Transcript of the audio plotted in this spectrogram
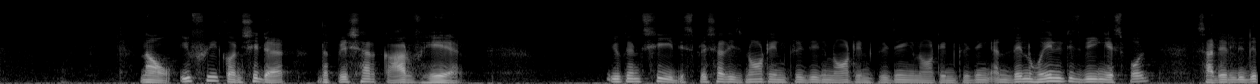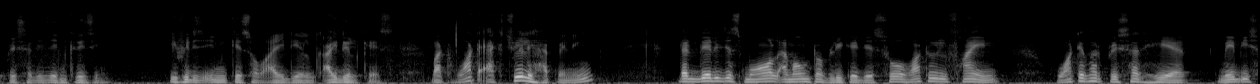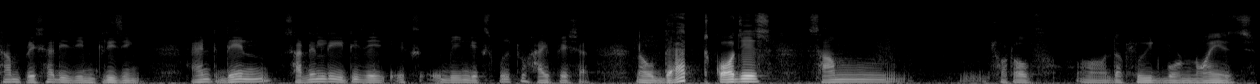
Now, if we consider the pressure curve here you can see this pressure is not increasing, not increasing, not increasing and then when it is being exposed suddenly the pressure is increasing if it is in case of ideal ideal case. But what actually happening that there is a small amount of leakages. So, what we will find whatever pressure here maybe some pressure is increasing and then suddenly it is ex being exposed to high pressure. Now, that causes some sort of uh, the fluid borne noise.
